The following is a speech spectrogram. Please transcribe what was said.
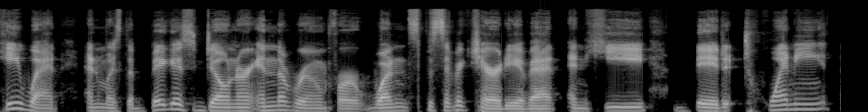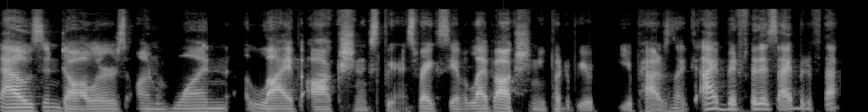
he went and was the biggest donor in the room for one specific charity event and he bid $20,000 on one live auction experience, right? Cuz you have a live auction, you put up your your patterns like I bid for this, I bid for that.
